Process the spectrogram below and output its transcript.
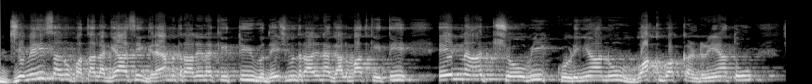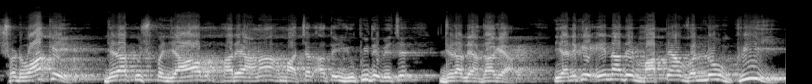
ਜਿਵੇਂ ਹੀ ਸਾਨੂੰ ਪਤਾ ਲੱਗਿਆ, ਅਸੀਂ ਗ੍ਰਹਿ ਮੰਤਰਾਲੇ ਨਾਲ ਕੀਤੀ, ਵਿਦੇਸ਼ ਮੰਤਰਾਲੇ ਨਾਲ ਗੱਲਬਾਤ ਕੀਤੀ, ਇਹਨਾਂ 24 ਕੁੜੀਆਂ ਨੂੰ ਵੱਖ-ਵੱਖ ਕੰਟਰੀਆਂ ਤੋਂ ਛਡਵਾ ਕੇ ਜਿਹੜਾ ਕੁਝ ਪੰਜਾਬ, ਹਰਿਆਣਾ, ਹਿਮਾਚਲ ਅਤੇ ਯੂਪੀ ਦੇ ਵਿੱਚ ਜਿਹੜਾ ਲਿਆਂਦਾ ਗਿਆ। ਯਾਨੀ ਕਿ ਇਹਨਾਂ ਦੇ ਮਾਪਿਆਂ ਵੱਲੋਂ ਵੀ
